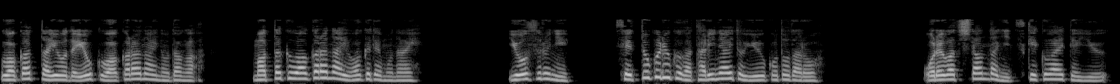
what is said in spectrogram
わかったようでよくわからないのだが、全くわからないわけでもない。要するに、説得力が足りないということだろう。俺はチタンダに付け加えて言う。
